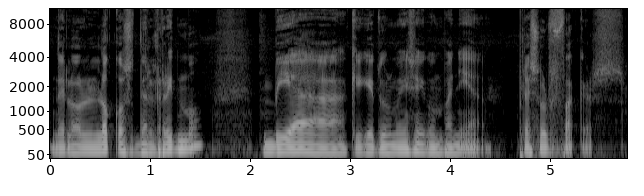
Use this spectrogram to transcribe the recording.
de los locos del ritmo vía Kike Turmes y compañía. Pressure Fuckers.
